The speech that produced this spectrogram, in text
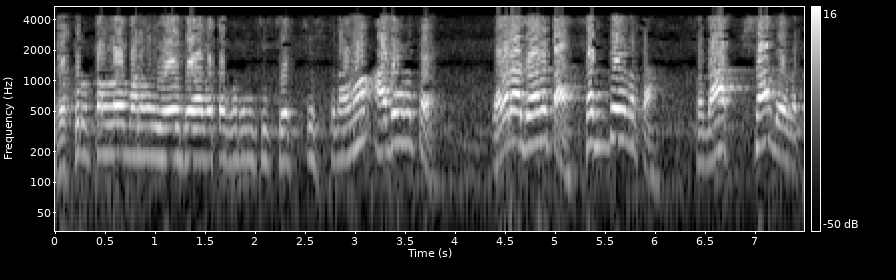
ప్రకృతంలో మనం ఏ దేవత గురించి చర్చిస్తున్నామో ఆ దేవత ఎవరా దేవత సద్దేవత సదాక్ష దేవత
